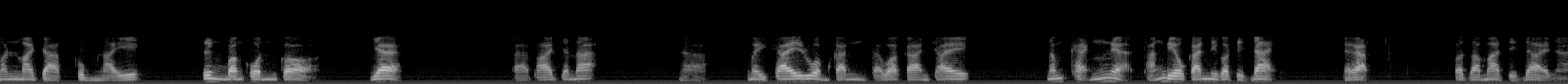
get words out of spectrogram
มันมาจากกลุ่มไหน ซึ่งบางคนก็แยกภาชนะนะไม่ใช้ร่วมกัน แต่ว่าการใช้ น้ำแข็งเนี่ย ถังเดียวกันนี่ก็ติดได้นะครับ ก็สามารถติดได้นะ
